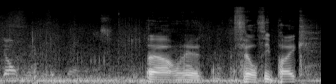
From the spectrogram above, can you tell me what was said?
don't know oh,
